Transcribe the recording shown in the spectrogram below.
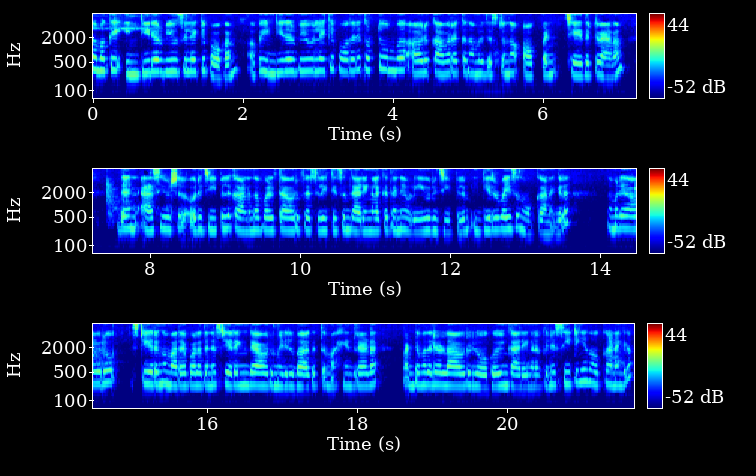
നമുക്ക് ഇന്റീരിയർ വ്യൂസിലേക്ക് പോകാം. അപ്പോൾ ഇന്റീരിയർ വ്യൂവിലേക്ക് പോകുന്നതിന് തൊട്ട് മുമ്പ് ആ ഒരു കവറൊക്കെ നമ്മൾ ജസ്റ്റ് ഒന്ന് ഓപ്പൺ ചെയ്തിട്ട് വേണം. ദെൻ ആസ് യൂഷ്വൽ ഒരു ജീപ്പിൽ കാണുന്ന പോലത്തെ ആ ഒരു ഫെസിലിറ്റീസും കാര്യങ്ങളൊക്കെ തന്നെയുള്ളൂ ഈ ഒരു ജീപ്പിലും ഇന്റീരിയർ വൈസ് നോക്കുകയാണെങ്കിൽ നമ്മുടെ ആ ഒരു സ്റ്റിയറിങ്ങും അതേപോലെ തന്നെ സ്റ്റിയറിങ്ങിന്റെ ആ ഒരു മിഡിൽ ഭാഗത്ത് മഹേന്ദ്രയുടെ പണ്ട് മുതലുള്ള ആ ഒരു ലോഗോയും കാര്യങ്ങളും. പിന്നെ സീറ്റിംഗ് നോക്കുകയാണെങ്കിലും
